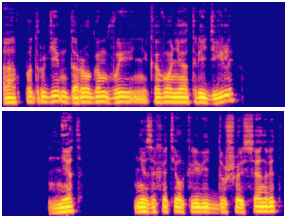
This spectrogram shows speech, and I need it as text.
А по другим дорогам вы никого не отрядили?» «Нет», — не захотел кривить душой Сенрид,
